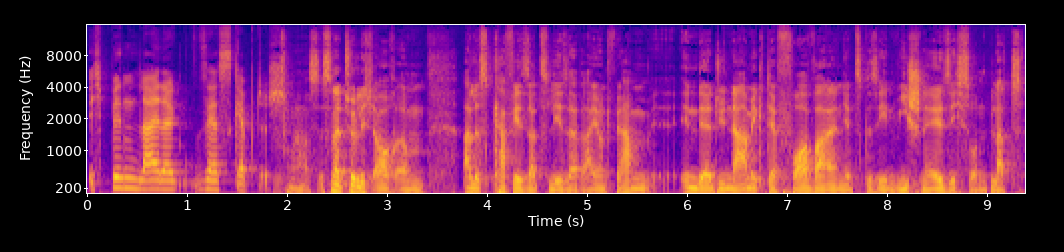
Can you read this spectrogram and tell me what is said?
ich bin leider sehr skeptisch. Ja, es ist natürlich auch ähm, alles Kaffeesatzleserei und wir haben in der Dynamik der Vorwahlen jetzt gesehen, wie schnell sich so ein Blatt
